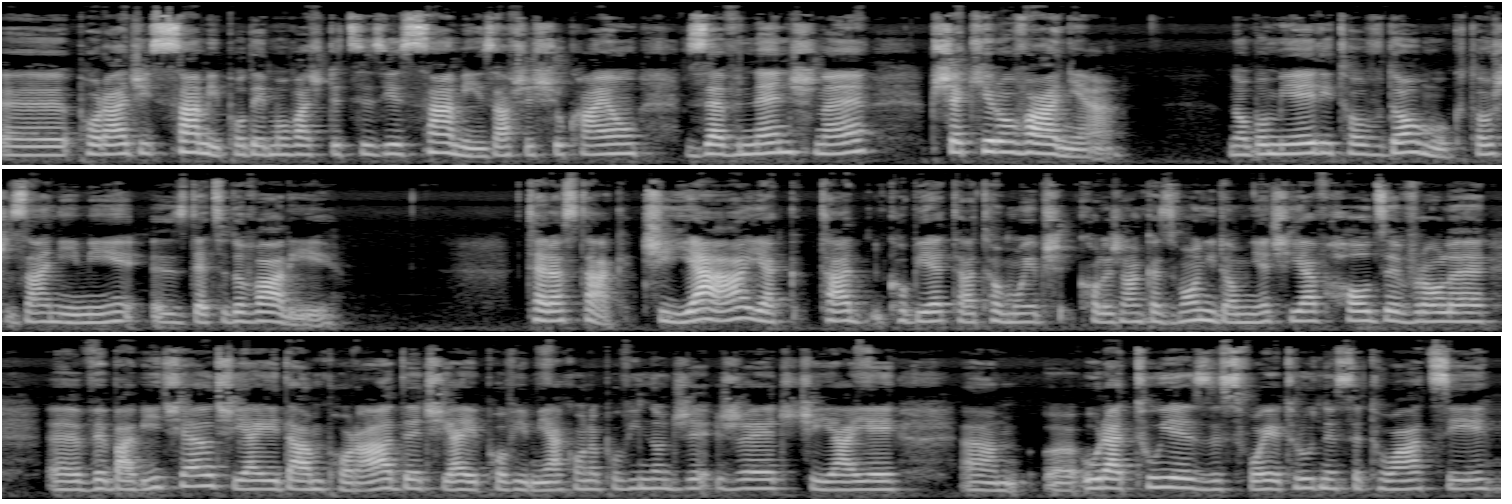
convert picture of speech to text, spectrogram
e, poradzić sami, podejmować decyzje sami. Zawsze szukają zewnętrzne przekierowania. No bo mieli to w domu, ktoś za nimi e, zdecydowali. Teraz tak, czy ja, jak ta kobieta, to moja koleżanka dzwoni do mnie, czy ja wchodzę w rolę e, wybawiciel, czy ja jej dam porady, czy ja jej powiem, jak ona powinna ży- żyć, czy ja jej um, uratuję ze swojej trudnej sytuacji,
